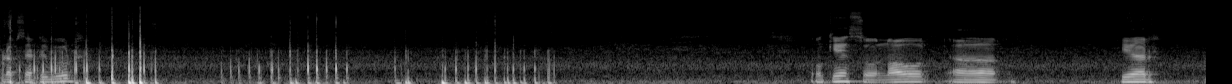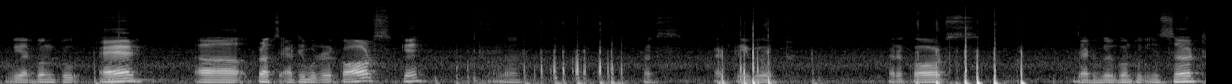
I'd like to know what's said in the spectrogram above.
products attribute okay so now uh, here we are going to add uh, products attribute records okay? Uh, attribute records that we're going to insert.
